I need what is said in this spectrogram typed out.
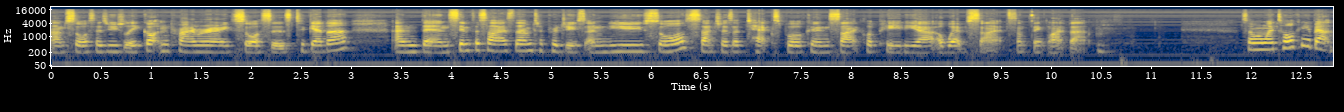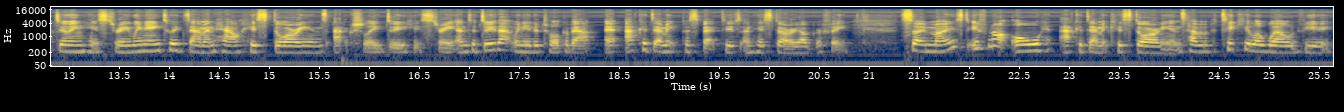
um, source has usually gotten primary sources together and then synthesized them to produce a new source, such as a textbook, an encyclopedia, a website, something like that. So when we're talking about doing history, we need to examine how historians actually do history. And to do that, we need to talk about uh, academic perspectives and historiography. So most, if not all, academic historians have a particular worldview.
